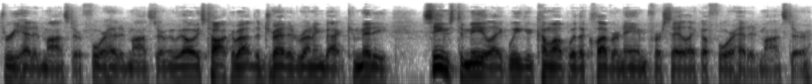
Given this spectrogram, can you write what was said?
three-headed monster, four-headed monster. I mean, we always talk about the dreaded running back committee. Seems to me like we could come up with a clever name for, say, like a four-headed monster.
